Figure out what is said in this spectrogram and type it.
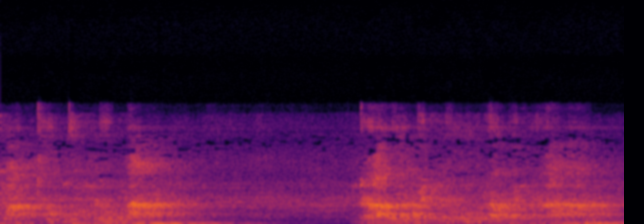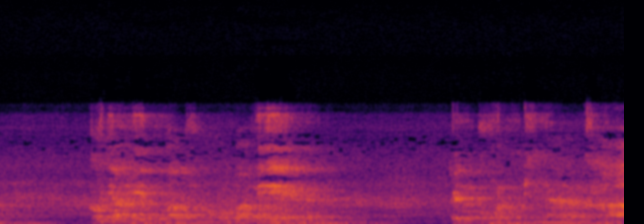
ความทุกข์ของลูกหลานเราเป็นลูกเราเป็นหลานก็อย่าเห็นว่า แม่เป็นคนที่น่ารำคา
